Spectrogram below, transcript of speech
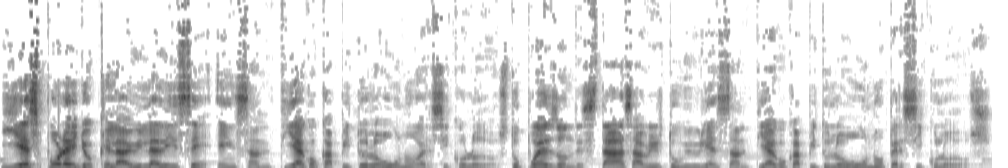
Y es por ello que la Biblia dice en Santiago capítulo 1 versículo 2. Tú puedes donde estás abrir tu Biblia en Santiago capítulo 1 versículo 2.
